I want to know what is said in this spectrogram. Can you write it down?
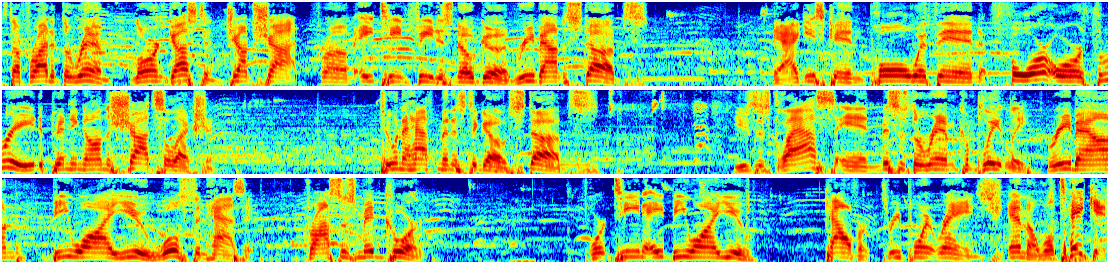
stuff right at the rim. Lauren Gustin, jump shot from 18 feet is no good. Rebound to Stubbs. The Aggies can pull within four or three depending on the shot selection. Two and a half minutes to go. Stubbs uses glass and misses the rim completely. Rebound, BYU. Woolston has it. Crosses midcourt. 14 8 BYU. Calvert, three point range. Emma will take it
